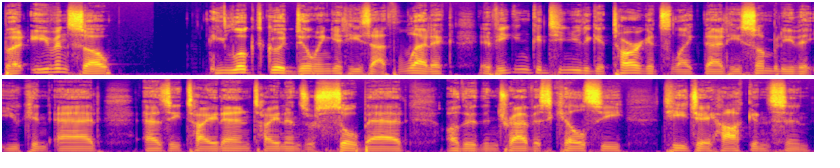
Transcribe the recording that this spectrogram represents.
but even so he looked good doing it. He's athletic. If he can continue to get targets like that, he's somebody that you can add as a tight end. Tight ends are so bad, other than Travis Kelce, TJ Hockenson,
